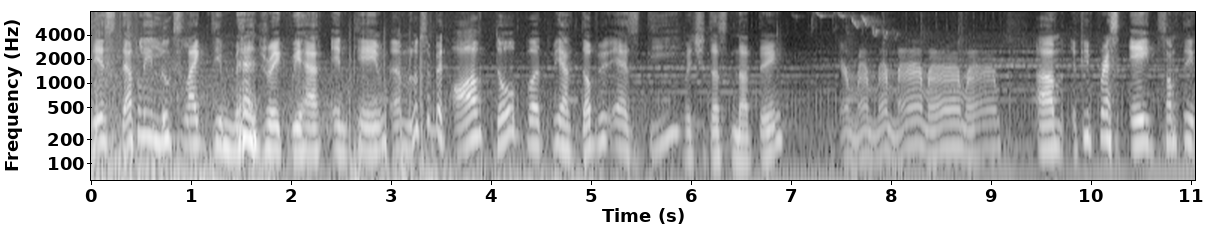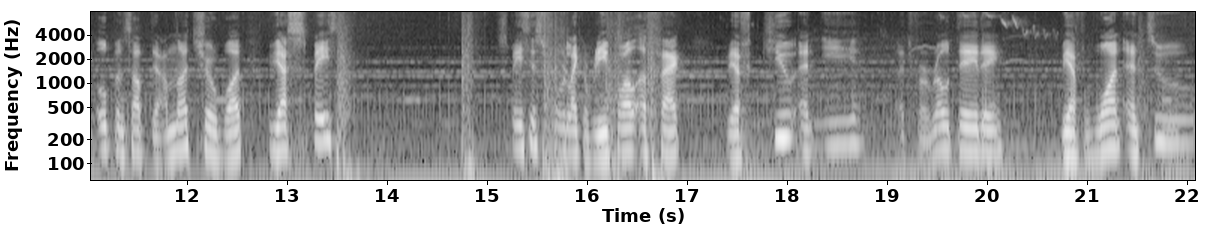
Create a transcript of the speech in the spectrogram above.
This definitely looks like the Mandrake we have in game. Um, looks a bit off though, but we have WSD, which does nothing. Um, if you press 8, something opens up there. I'm not sure what. We have space spaces for like a recoil effect. We have Q and E, that's for rotating. We have one and two.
